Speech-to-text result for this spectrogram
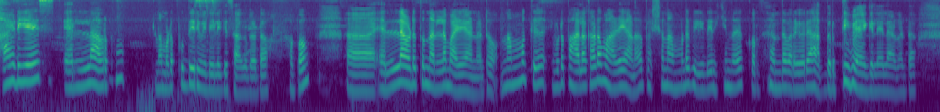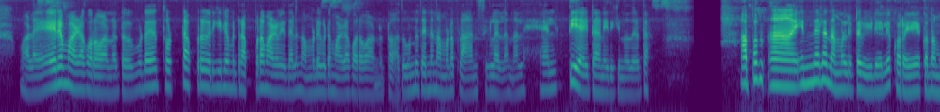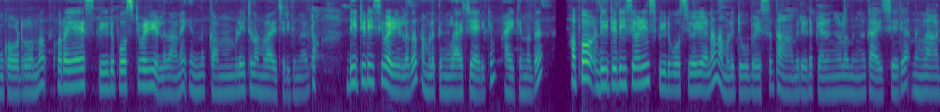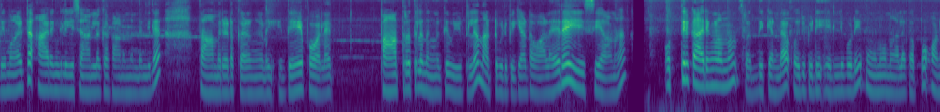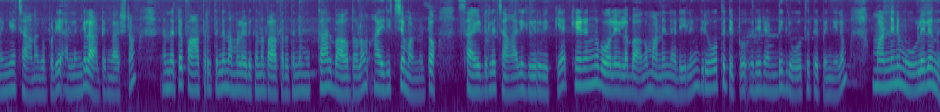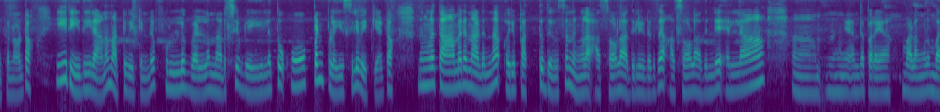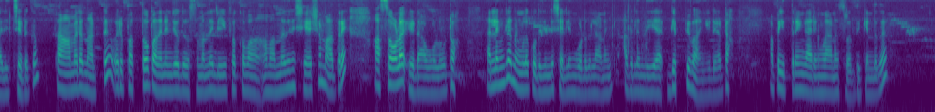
Hi dears എല്ലാവർക്കും നമ്മുടെ പുതിയൊരു വീഡിയോയിലേക്ക് സ്വാഗതം കേട്ടോ. അപ്പം എല്ലായിടത്തും നല്ല മഴയാണ് കേട്ടോ. നമുക്ക് ഇവിടെ പാലക്കാട് മഴയാണ്. പക്ഷെ നമ്മുടെ വീടിരിക്കുന്നത് കുറച്ച് എന്താ പറയുക ഒരു അതിർത്തി മേഖലയിലാണ് കേട്ടോ. വളരെ മഴ കുറവാണ് കേട്ടോ. ഇവിടെ തൊട്ടപ്പുറം ഒരു കിലോമീറ്റർ അപ്പുറം മഴ പെയ്താലും നമ്മുടെ ഇവിടെ മഴ കുറവാണ് കേട്ടോ. അതുകൊണ്ട് തന്നെ നമ്മുടെ പ്ലാന്റ്സുകളെല്ലാം നല്ല ഹെൽത്തി ആയിട്ടാണ് ഇരിക്കുന്നത് കേട്ടോ. അപ്പം ഇന്നലെ നമ്മളിട്ട വീഡിയോയിൽ കുറേയൊക്കെ നമുക്ക് ഓർഡർ വന്നു. കുറേ സ്പീഡ് പോസ്റ്റ് വഴിയുള്ളതാണ് ഇന്ന് കംപ്ലീറ്റ് നമ്മൾ അയച്ചിരിക്കുന്നത് കേട്ടോ. ഡി ടി ഡി സി വഴിയുള്ളത് നമ്മൾ തിങ്കളാഴ്ചയായിരിക്കും അയക്കുന്നത്. അപ്പോൾ ഡി ടി ഡി സി വഴി സ്പീഡ് പോസ്റ്റ് വഴിയാണ് നമ്മൾ ട്യൂബേഴ്സ് താമരയുടെ കിഴങ്ങുകൾ നിങ്ങൾക്ക് അയച്ചു തരിക. നിങ്ങൾ ആദ്യമായിട്ട് ആരെങ്കിലും ഈ ചാനലൊക്കെ കാണുന്നുണ്ടെങ്കിൽ താമരയുടെ കിഴങ്ങുകൾ ഇതേപോലെ പാത്രത്തിൽ നിങ്ങൾക്ക് വീട്ടിൽ നട്ടുപിടിപ്പിക്കാം വളരെ ഈസിയാണ്. ഒത്തിരി കാര്യങ്ങളൊന്നും ശ്രദ്ധിക്കേണ്ട. ഒരു പിടി എല്ലുപൊടി മൂന്നോ നാലോ കപ്പ് ഉണങ്ങിയ ചാണകപ്പൊടി അല്ലെങ്കിൽ ആട്ടിൻ കാഷ്ടം എന്നിട്ട് പാത്രത്തിന്റെ നമ്മൾ എടുക്കുന്ന പാത്രത്തിന്റെ മുക്കാൽ ഭാഗത്തോളം അരിച്ച മണ്ണ് കേട്ടോ സൈഡിൽ ചാൽ കീറി വെക്കുക. കിഴങ്ങ് പോലെയുള്ള ഭാഗം മണ്ണിനടിയിലും ഗ്രോത്ത് ടിപ്പ് ഒരു രണ്ട് ഗ്രോത്ത് ടിപ്പെങ്കിലും മണ്ണിന് മുകളിൽ നിൽക്കണം കേട്ടോ ഈ രീതിയിലാണ് നട്ട് വെക്കേണ്ടത്. ഫുള്ള് വെള്ളം നിറച്ച് വെയിലത്ത് ഓപ്പൺ പ്ലേസിൽ വെക്കുക കേട്ടോ നിങ്ങൾ താമര നടുന്ന ഒരു പത്ത് ദിവസം നിങ്ങൾ അസോള അതിലിടരുത്. അസോള അതിന്റെ എല്ലാ എന്താ പറയുക വളങ്ങളും വലിച്ചെടുക്കും. താമര നട്ട് ഒരു പത്തോ പതിനഞ്ചോ ദിവസം വന്ന് ലീഫൊക്കെ വന്നതിന് ശേഷം മാത്രമേ അസോള ഇടാവുള്ളൂ കേട്ടോ. അല്ലെങ്കിൽ നിങ്ങൾ കൊതുകിന്റെ ശല്യം കൂടുതലാണെങ്കിൽ അതിലെന്ത് ചെയ്യുക? ഗപ്പി വാങ്ങിയിടുക കേട്ടോ. അപ്പോൾ ഇത്രയും കാര്യങ്ങളാണ് ശ്രദ്ധിക്കേണ്ടത്.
